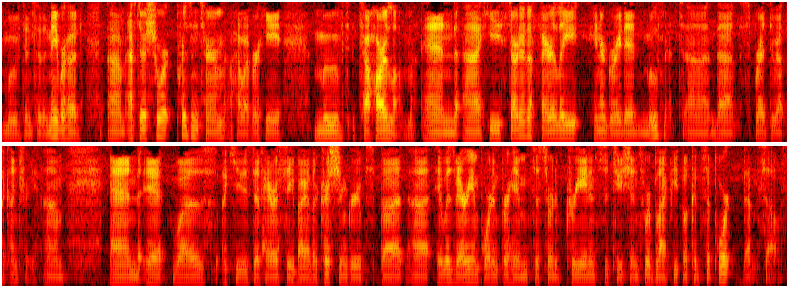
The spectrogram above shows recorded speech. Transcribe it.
moved into the neighborhood. Um, after a short prison term, however, he moved to Harlem, and uh, he started a fairly integrated movement uh, that spread throughout the country. Um, and it was accused of heresy by other Christian groups, but uh, it was very important for him to sort of create institutions where black people could support themselves.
